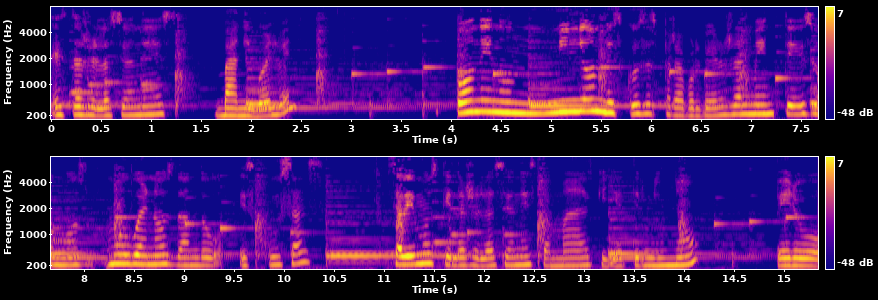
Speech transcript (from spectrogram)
estas relaciones van y vuelven. Ponen un millón de excusas para volver. Realmente somos muy buenos dando excusas. Sabemos que la relación está mal, que ya terminó, pero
